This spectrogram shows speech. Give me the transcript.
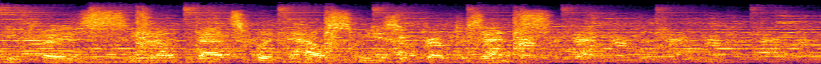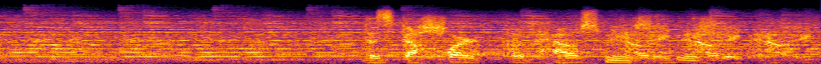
because, you know, that's what house music represents. That's the heart of house music. House music.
